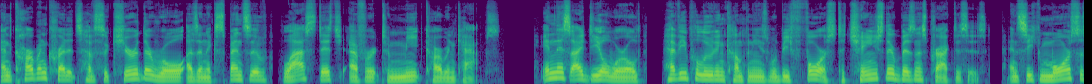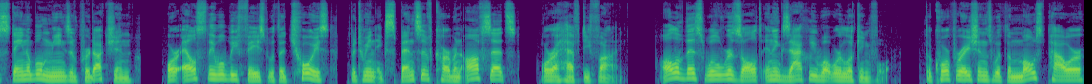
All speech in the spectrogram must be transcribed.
and carbon credits have secured their role as an expensive, last ditch effort to meet carbon caps. In this ideal world, heavy polluting companies would be forced to change their business practices and seek more sustainable means of production, or else they will be faced with a choice between expensive carbon offsets or a hefty fine. All of this will result in exactly what we're looking for the corporations with the most power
